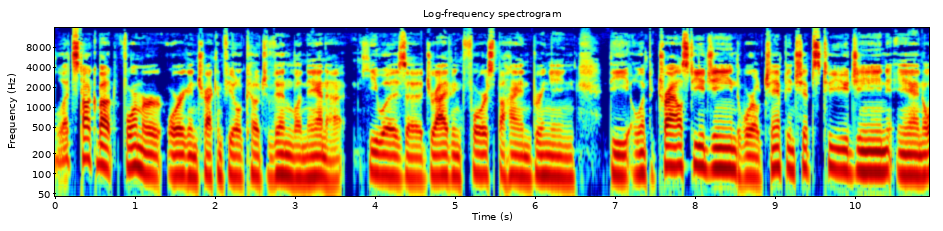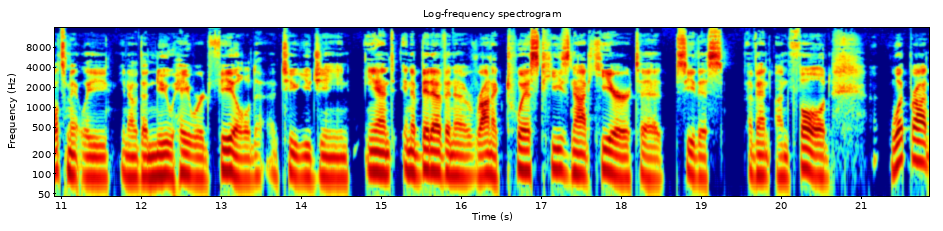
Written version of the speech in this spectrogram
Let's talk about former Oregon track and field coach Vin Lananna. He was a driving force behind bringing the Olympic trials to Eugene, the World Championships to Eugene, and ultimately, you know, the new Hayward Field to Eugene. And in a bit of an ironic twist, he's not here to see this event unfold. What brought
